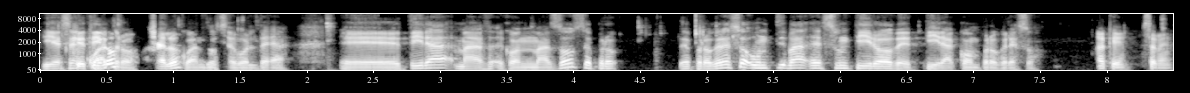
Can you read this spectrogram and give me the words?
Y es en ¿Qué tiro, cuatro Chalo? cuando se voltea. Eh, tira más, con más dos de, pro- de progreso. Un, es un tiro de tira con progreso. Ok, está bien.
